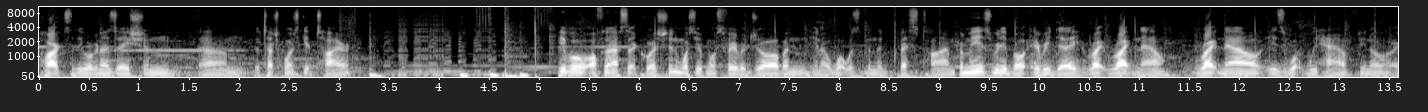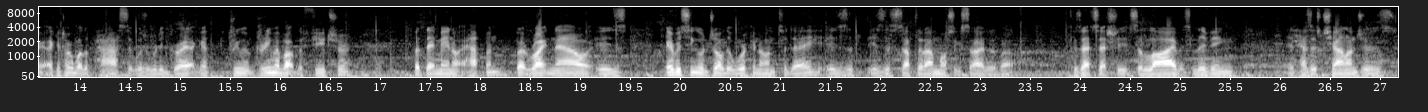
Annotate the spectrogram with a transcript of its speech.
parts of the organization um, the touch points get tired people often ask that question what's your most favorite job and you know what was been the best time for me it's really about every day right right now right now is what we have. You know, I, I, can talk about the past, it was really great. I can dream, dream about the future, but they may not happen. But right now is every single job that we're working on today is, is the stuff that I'm most excited about. Because that's actually, it's alive, it's living, it has its challenges,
